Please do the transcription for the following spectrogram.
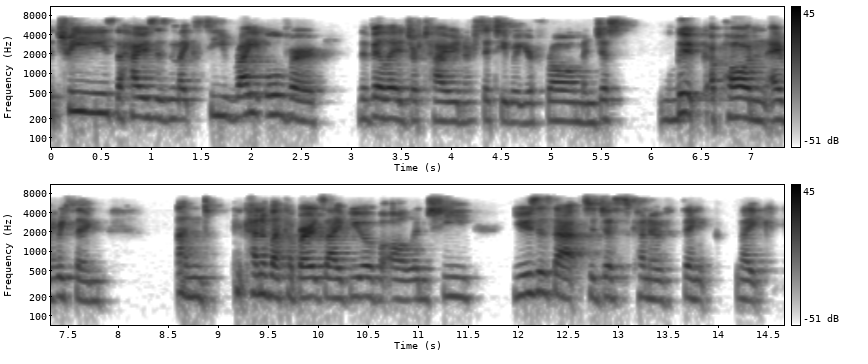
the trees the houses and like see right over the village or town or city where you're from and just look upon everything and kind of like a bird's eye view of it all. And she uses that to just kind of think like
